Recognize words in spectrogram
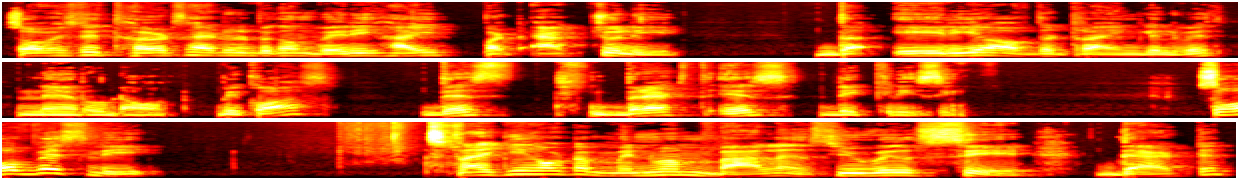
so obviously third side will become very high, but actually the area of the triangle will narrow down because this breadth is decreasing. So obviously striking out a minimum balance, you will say that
